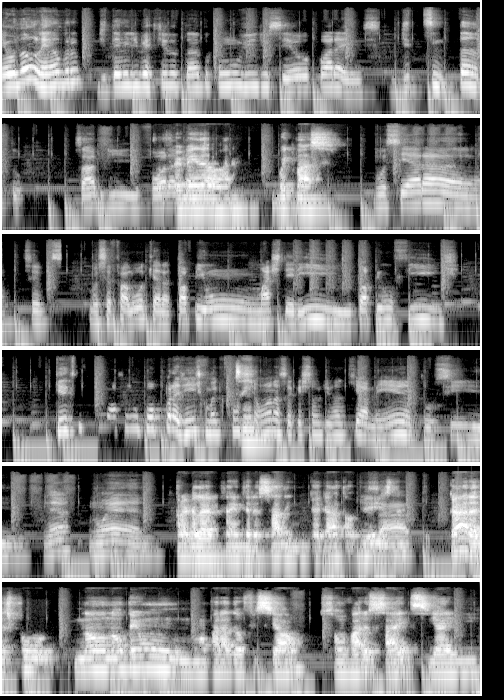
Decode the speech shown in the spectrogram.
eu não lembro de ter me divertido tanto com um vídeo seu fora esse. De, sim, tanto, sabe? De fora. Foi bem da hora. Muito massa. Você era. Você, você falou que era top 1 Mastery, top 1 Fizz. Queria que você explicasse um pouco pra gente como é que funciona Sim. essa questão de ranqueamento, se, né, não é... Pra galera que tá interessada em pegar, talvez, né? Exato. né? Cara, tipo, não, não tem um, uma parada oficial, são vários sites, e aí,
